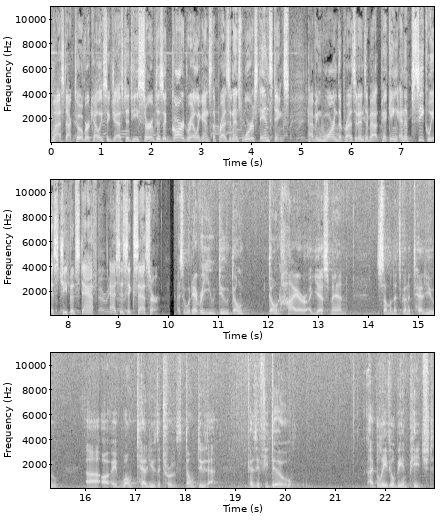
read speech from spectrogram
Last October, Kelly suggested he served as a guardrail against the president's worst instincts, having warned the president about picking an obsequious chief of staff as his successor. I said, whatever you do, don't don't hire a yes man, someone that's going to tell you uh, it won't tell you the truth. Don't do that. Because if you do, I believe you'll be impeached.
